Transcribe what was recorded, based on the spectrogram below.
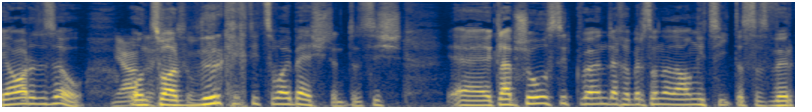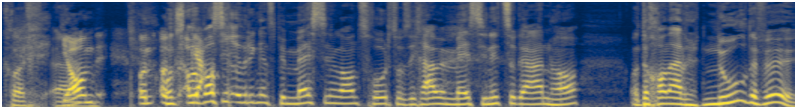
Jahre oder so. ja, und zwar so. wirklich die zwei Besten. Das ist, äh, ich glaube, schon außergewöhnlich über so eine lange Zeit, dass das wirklich. Ähm, Ja, und, und, und, und, aber was ich übrigens beim Messi ganz kurz, was ich auch beim Messi nicht so gerne habe, und da kann er null dafür.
